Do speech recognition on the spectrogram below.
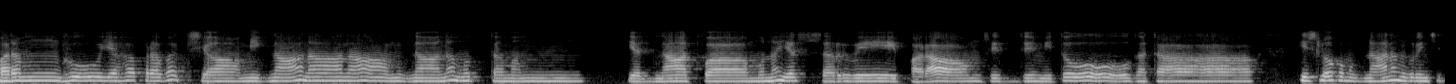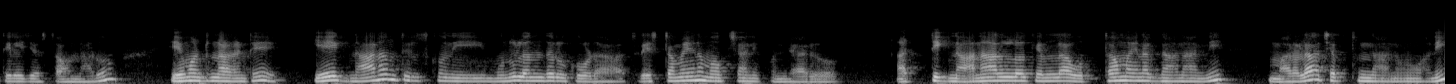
పరం భూయ ప్రవక్ష్యామి జ్ఞానానాం జ్ఞానముత్తమం యజ్ఞాత్వా మునయ సర్వే పరాం సిద్ధిమితో గతా. ఈ శ్లోకము జ్ఞానం గురించి తెలియజేస్తా ఉన్నాడు. ఏమంటున్నాడంటే ఏ జ్ఞానం తెలుసుకొని మునులందరూ కూడా శ్రేష్టమైన మోక్షాన్ని పొందారు అట్టి జ్ఞానాల్లోకెల్లా ఉత్తమమైన జ్ఞానాన్ని మరలా చెప్తున్నాను అని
